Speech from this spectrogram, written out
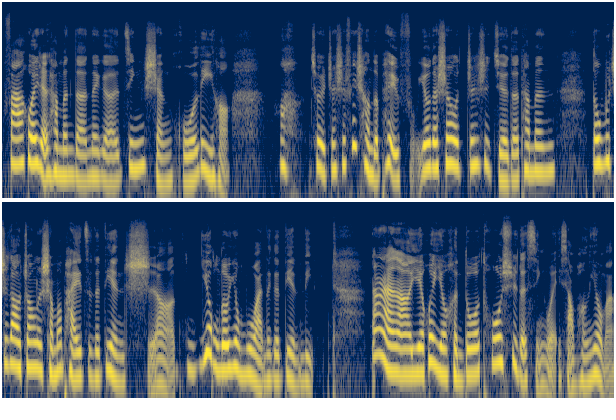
发挥着他们的那个精神活力哈。哦，秋雨真是非常的佩服。有的时候真是觉得他们都不知道装了什么牌子的电池啊，用都用不完那个电力。当然啊，也会有很多脱序的行为，小朋友嘛，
